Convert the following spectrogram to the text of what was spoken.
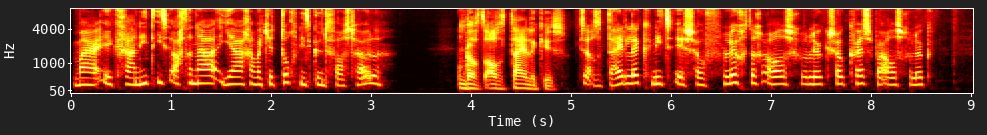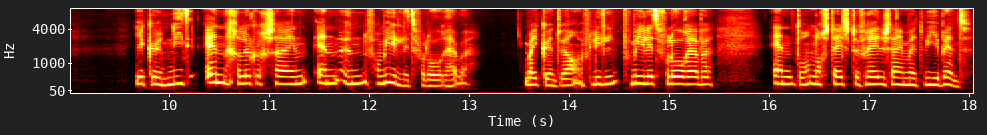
Maar ik ga niet iets achterna jagen wat je toch niet kunt vasthouden. Omdat het altijd tijdelijk is. Het is altijd tijdelijk. Niets is zo vluchtig als geluk, zo kwetsbaar als geluk. Je kunt niet en gelukkig zijn en een familielid verloren hebben. Maar je kunt wel een familielid verloren hebben en toch nog steeds tevreden zijn met wie je bent.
